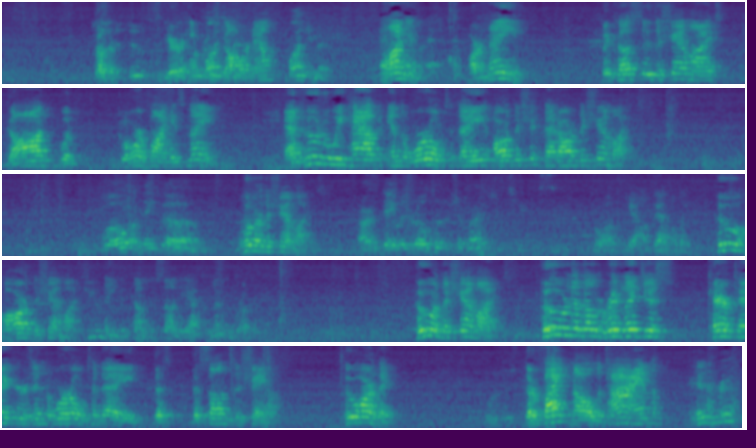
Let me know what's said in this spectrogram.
Brother, you're a Hebrew scholar now? Monument. monument, or name. Because through the Shemites, God would glorify His name. And who do we have in the world today are the, that are the Shemites? Well, I think, uh. Who are the Shemites? Aren't David's relative the Shemites? Well, yeah, definitely. Who are the Shemites? You need to come to Sunday afternoon, brother. Who are the Shemites? Who are the religious caretakers in the world today, the, the sons of Shem? Who are they? They're fighting all the time. Israel?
